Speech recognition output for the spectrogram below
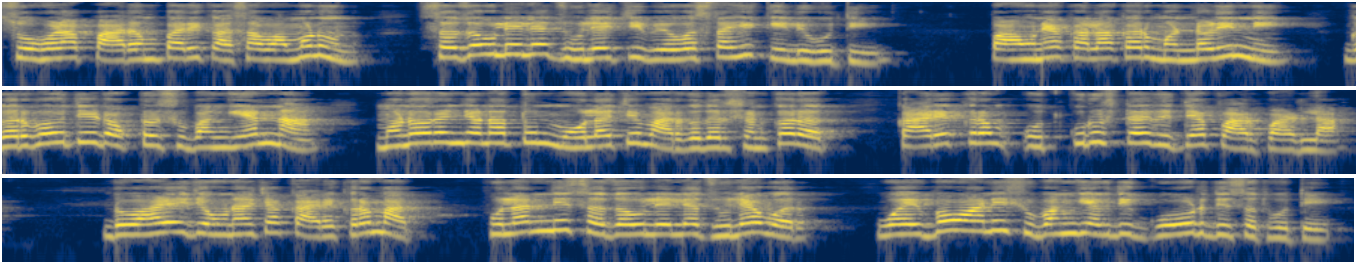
सोहळा पारंपरिक असावा म्हणून सजवलेल्या झुल्याची व्यवस्थाही केली होती. पाहुण्या कलाकार मंडळींनी गर्भवती डॉक्टर शुभांगी यांना मनोरंजनातून मोलाचे मार्गदर्शन करत कार्यक्रम उत्कृष्टरित्या पार पाडला. डोहाळे जेवणाच्या कार्यक्रमात फुलांनी सजवलेल्या झुल्यावर वैभव आणि शुभांगी अगदी गोड दिसत होते.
